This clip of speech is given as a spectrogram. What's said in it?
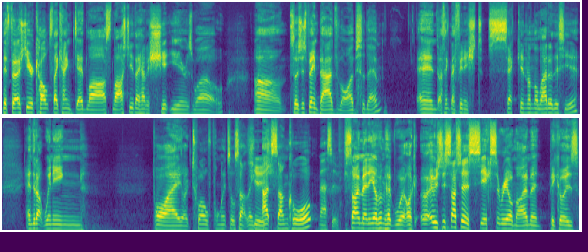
their first year Colts, they came dead last. Last year they had a shit year as well. Um, so it's just been bad vibes for them. And I think they finished second on the ladder this year. Ended up winning by like 12 points or something Huge. at Suncorp Massive. so many of them have worked. Like it was just such a sick, surreal moment because,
